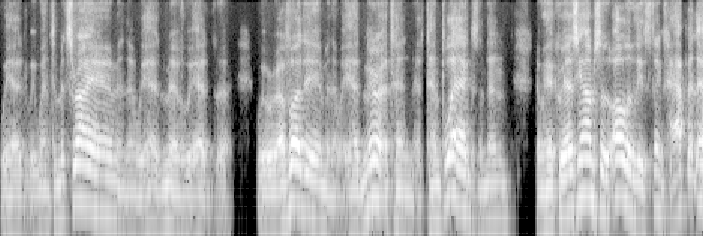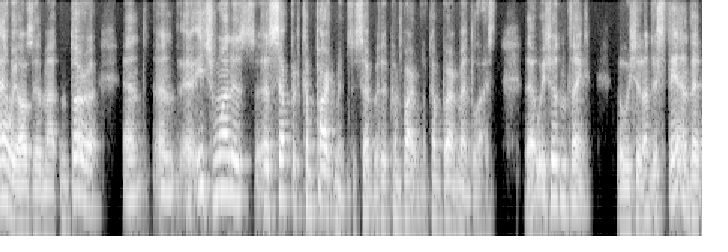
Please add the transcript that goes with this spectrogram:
We had we went to Mitzrayim and then we had we had uh, we were avodim and then we had mir- 10, 10 plagues and then, then we had Kriyas Yam. So all of these things happened and we also had Matan Torah and and uh, each one is a separate compartment, a separate compartment, compartmentalized. That we shouldn't think, but we should understand that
